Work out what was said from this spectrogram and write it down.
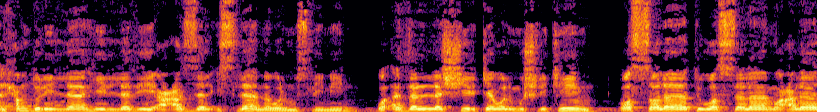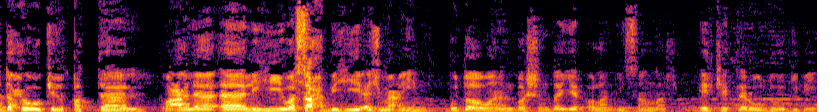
الحمد لله الذي أعز الإسلام والمسلمين وأذل الشرك والمشركين والصلاة والسلام على دحوك القتال وعلى آله وصحبه أجمعين. Bu davanın başında yer alan insanlar erkekler olduğu gibi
